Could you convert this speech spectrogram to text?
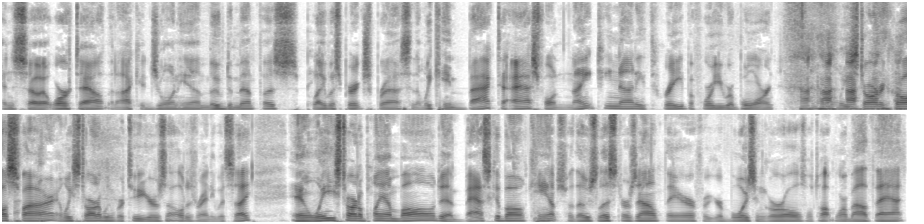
And so it worked out that I could join him, move to Memphis, play with Spirit Express, and then we came back to Asheville in 1993 before you were born. and we started Crossfire, and we started when we were two years old, as Randy would say. And we started playing ball, doing basketball camps for those listeners out there, for your boys and girls. We'll talk more about that.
